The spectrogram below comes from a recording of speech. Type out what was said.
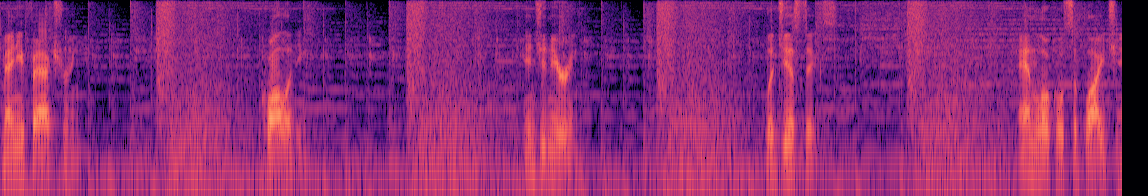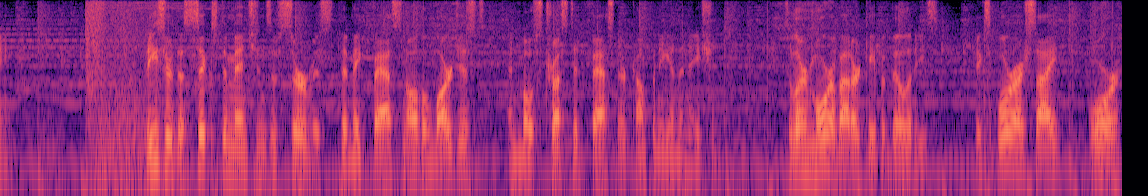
manufacturing, quality, engineering, logistics, and local supply chain. These are the six dimensions of service that make Fastenal the largest and most trusted fastener company in the nation. To learn more about our capabilities, explore our site or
